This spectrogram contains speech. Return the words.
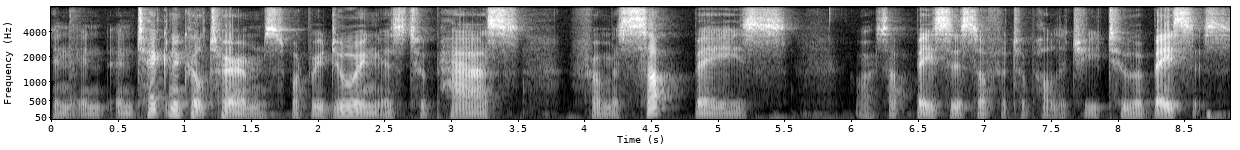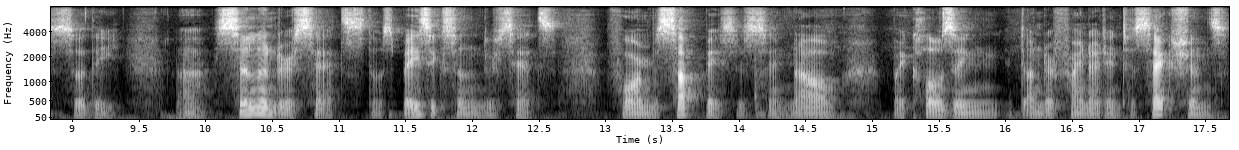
In, in, in technical terms, what we're doing is to pass from a subbase or subbasis of a topology to a basis. So the uh, cylinder sets, those basic cylinder sets, form a subbasis, and now by closing it under finite intersections,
